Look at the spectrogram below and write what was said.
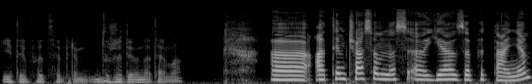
І, типу, це прям дуже дивна тема. Е, А тим часом у нас е, є запитання.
